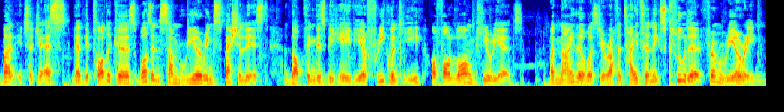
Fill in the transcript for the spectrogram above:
But it suggests that Diplodocus wasn't some rearing specialist, adopting this behavior frequently or for long periods. But neither was Giraffatitan excluded from rearing,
